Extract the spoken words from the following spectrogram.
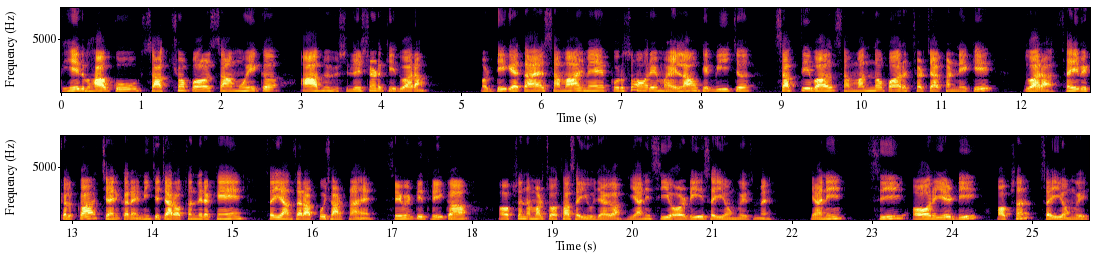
भेदभाव को साक्ष्यों पर सामूहिक आत्मविश्लेषण के द्वारा। और डी कहता है, समाज में पुरुषों और महिलाओं के बीच शक्ति बल संबंधों पर चर्चा करने के द्वारा सही विकल्प का चयन करें। नीचे चार ऑप्शन दे रखे हैं। सही आंसर आपको छाटना है। सेवेंटी थ्री का ऑप्शन नंबर चौथा सही हो जाएगा। यानी सी और डी सही होंगे इसमें। यानी सी और ये डी ऑप्शन सही होंगे।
